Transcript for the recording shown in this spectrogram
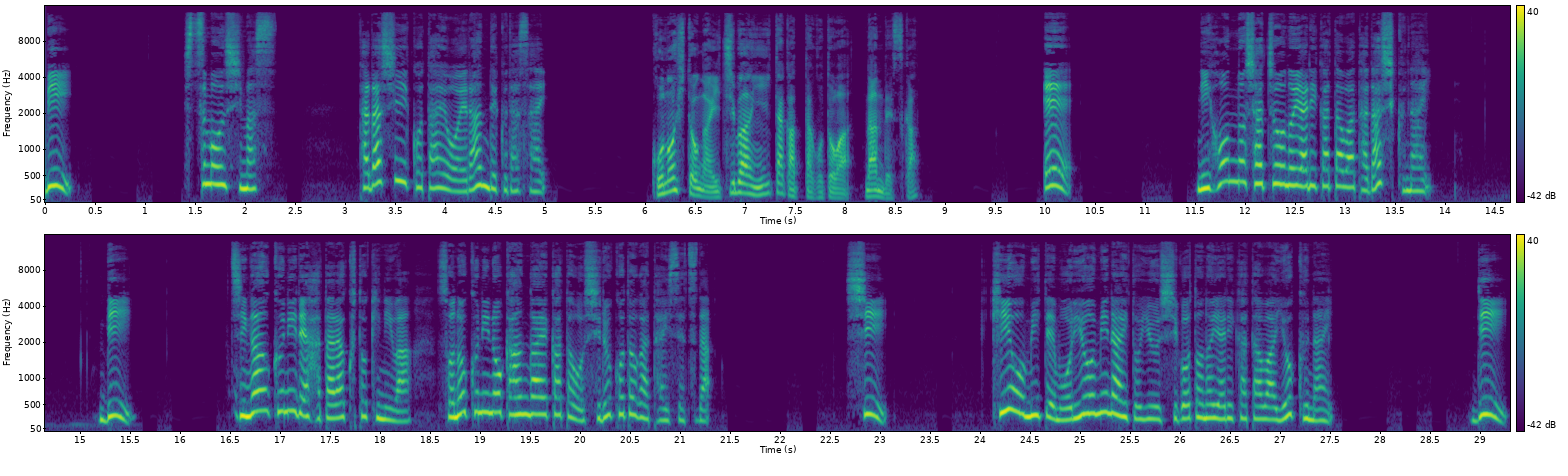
B、質問します。正しい答えを選んでください。この人が一番言いたかったことは何ですか？A、日本の社長のやり方は正しくない。B、違う国で働くときには、その国の考え方を知ることが大切だ。C、木を見て森を見ないという仕事のやり方は良くない。D、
